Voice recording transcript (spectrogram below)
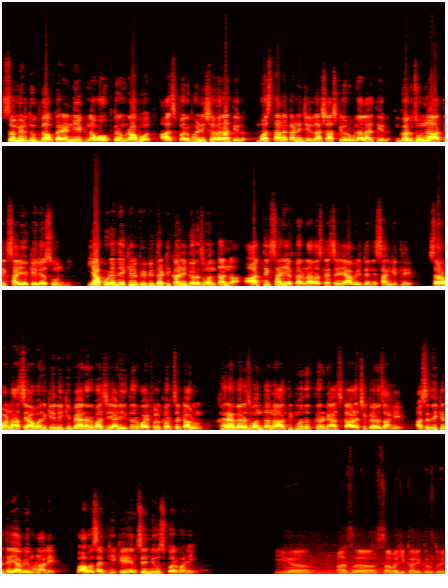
समीर दुधगावकर यांनी एक नवा उपक्रम राबवत आज परभणी शहरातील बसस्थानक आणि जिल्हा शासकीय रुग्णालयातील गरजूंना आर्थिक सहाय्य केले असून यापुढे देखील विविध ठिकाणी गरजवंतांना आर्थिक सहाय्य करणार असल्याचे यावेळी त्यांनी सांगितले. सर्वांना असे आवाहन केले की बॅनरबाजी आणि इतर वायफळ खर्च टाळून खऱ्या गरजवंतांना आर्थिक मदत करणे आज काळाची गरज आहे असे देखील ते यावेळी म्हणाले. बाबासाहेब घिके एमसेन न्यूज परभणी. आज सामाजिक कार्य करतोय.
